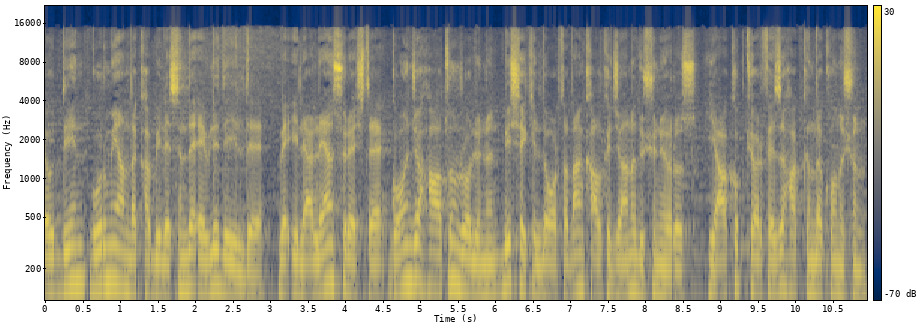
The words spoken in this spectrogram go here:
Alauddin Gurmianda kabilesinde evli değildi ve ilerleyen süreçte Gonca Hatun rolünün bir şekilde ortadan kalkacağını düşünüyoruz. Yakup Körfezi hakkında konuşun.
